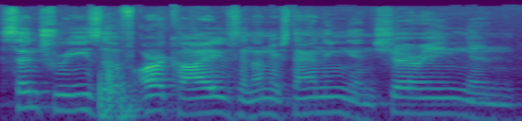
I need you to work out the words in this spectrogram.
centuries of archives and understanding and sharing and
